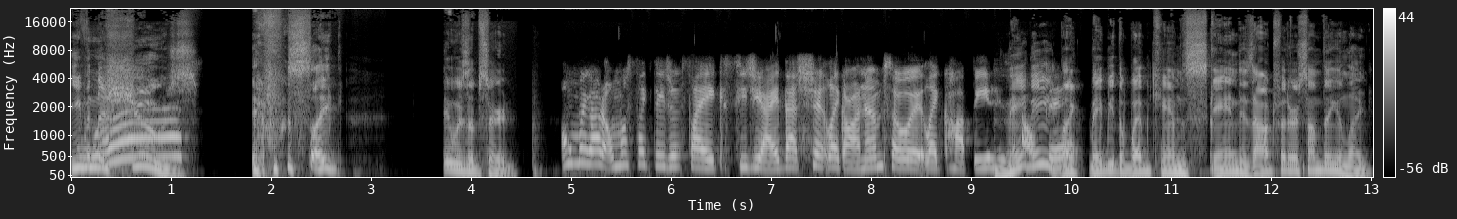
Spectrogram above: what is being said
even the shoes. It was like, it was absurd. Oh my god! Almost like they just like CGI'd that shit like on him, so it like copied his maybe outfit. like maybe the webcams scanned his outfit or something and like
